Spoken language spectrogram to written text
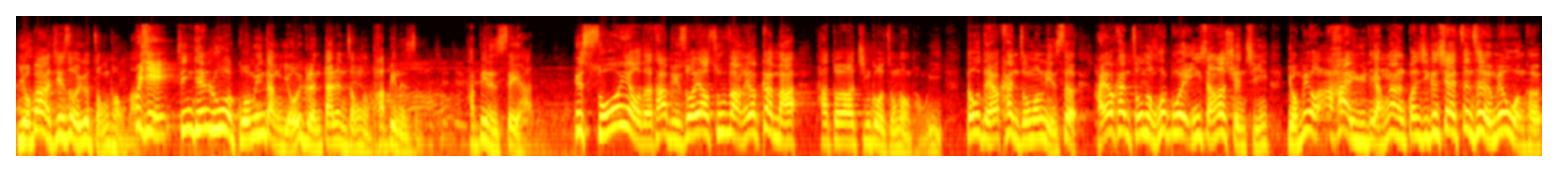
有办法接受一个总统吗？不行。今天如果国民党有一个人担任总统，他变成什么？他变成谁喊？因为所有的他，比如说要出访要干嘛，他都要经过总统同意，都得要看总统脸色，还要看总统会不会影响到选情，有没有害于两岸的关系，跟现在政策有没有吻合。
